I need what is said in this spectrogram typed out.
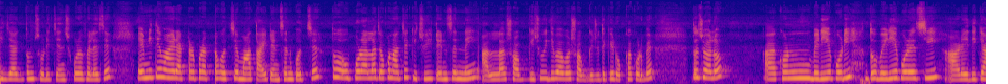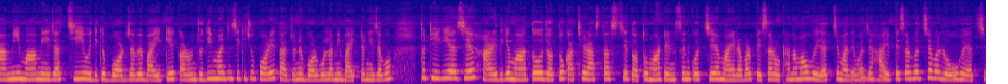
নিজে একদম শরীর চেঞ্জ করে ফেলেছে। এমনিতে মায়ের একটার পর একটা হচ্ছে, মা তাই টেনশন করছে। তো উপর আল্লাহ যখন আছে, কিছুই টেনশন নেই। আল্লাহ সব কিছুই দিবে, আবার সব কিছু থেকে রক্ষা করবে। তো চলো, এখন বেরিয়ে পড়ি। তো বেরিয়ে পড়েছি, আর এদিকে আমি, মা, মেয়ে যাচ্ছি, ওইদিকে বর যাবে বাইকে। কারণ যদি ইমার্জেন্সি কিছু পড়ে, তার জন্য বর বললে আমি বাইকটা নিয়ে যাব। তো ঠিকই আছে, আর এদিকে মা তো যত কাছে রাস্তা আসছে, তত মা টেনশন করছে। মায়ের আবার প্রেশার ওঠানামাও হয়ে যাচ্ছে, মাঝে মাঝে হাই প্রেশার হচ্ছে, আবার লো হয়ে যাচ্ছে।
